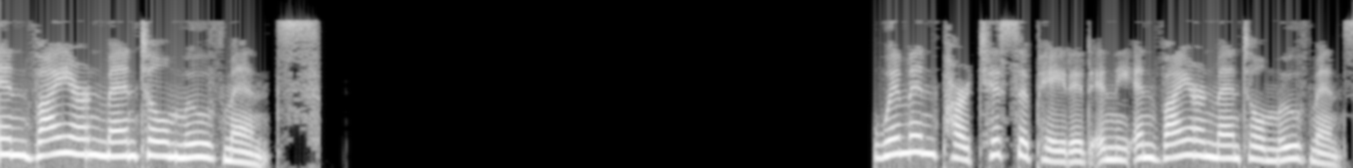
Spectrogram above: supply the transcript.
Environmental movements. Women participated in the environmental movements,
